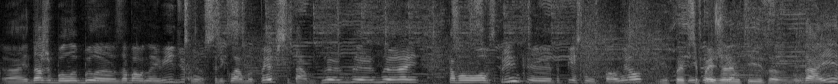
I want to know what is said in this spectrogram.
Э, И даже было, было забавное видео с рекламы Пепси, там, там, по-моему, Offspring э, эту песню исполнял. И Pepsi Pager MTV тоже был. Да, и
